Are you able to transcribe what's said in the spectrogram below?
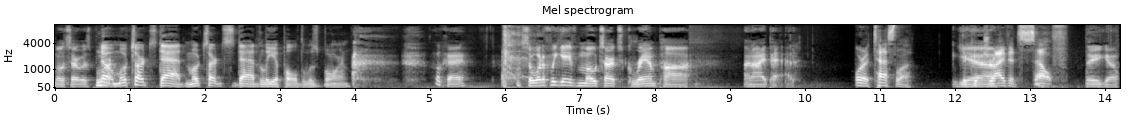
Mozart was born. No, Mozart's dad. Mozart's dad, Leopold, was born. Okay. so what if we gave Mozart's grandpa an iPad? Or a Tesla that Yeah. could drive itself. There you go.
